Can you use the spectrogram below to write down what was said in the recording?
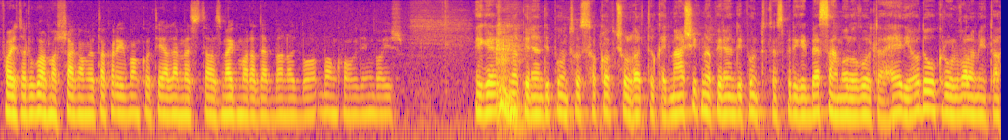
fajta rugalmasság, ami a takarékbankot jellemezte, az megmarad ebben a nagy bankholdingban is. Még egy napi rendi ponthoz, ha kapcsolhattok egy másik napi rendi pontot, az pedig egy beszámoló volt a helyi adókról, valamint a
